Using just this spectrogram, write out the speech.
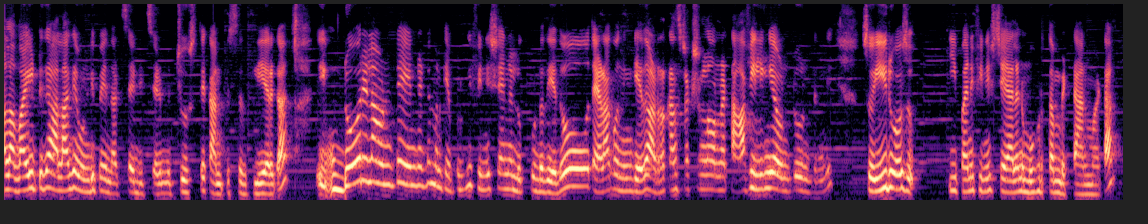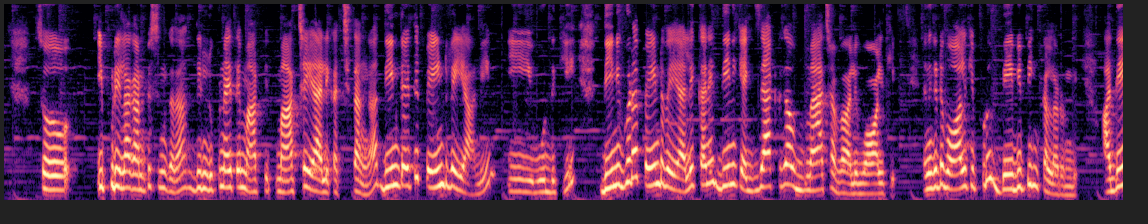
అలా వైట్గా అలాగే ఉండిపోయింది అటు సైడ్ ఇటు సైడ్. మీరు చూస్తే కనిపిస్తుంది క్లియర్గా ఈ డోర్ ఇలా ఉంటే ఏంటంటే మనకి ఎప్పటికీ ఫినిష్ అయిన లుక్ ఉండదు. ఏదో తేడా కొంది ఇంకేదో అండర్ కన్స్ట్రక్షన్లో ఉన్నట్టు ఆ ఫీలింగే ఉంటూ ఉంటుంది. సో ఈ రోజు ఈ పని ఫినిష్ చేయాలని ముహూర్తం పెట్టా అనమాట సో ఇప్పుడు ఇలా కనిపిస్తుంది కదా దీని లుక్ని అయితే మార్పి మార్చేయాలి ఖచ్చితంగా. దీనికైతే పెయింట్ వేయాలి ఈ వుడ్కి. దీనికి కూడా పెయింట్ వేయాలి కానీ దీనికి ఎగ్జాక్ట్గా మ్యాచ్ అవ్వాలి వాల్కి. ఎందుకంటే వాల్కి ఇప్పుడు బేబీ పింక్ కలర్ ఉంది. అదే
